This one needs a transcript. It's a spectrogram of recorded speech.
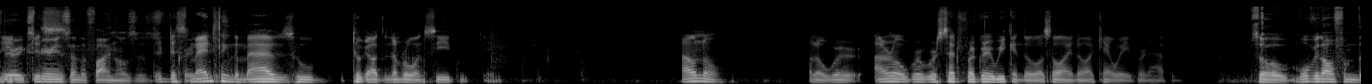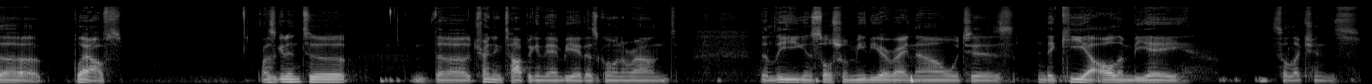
Their dis- experience in the finals is they're dismantling so. the Mavs, who took out the number one seed. I don't know. I don't know. We're I don't know. We're we're set for a great weekend though. That's all I know. I can't wait for it to happen. So moving on from the playoffs, let's get into the trending topic in the NBA that's going around the league and social media right now, which is the Kia All NBA selections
